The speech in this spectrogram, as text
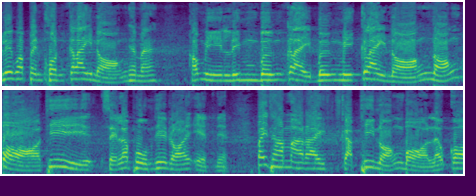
เรียกว่าเป็นคนใกล้หนองใช่ไหม เขามีริมบึงใกล้บึงมีใกล้หนองหนองบ่อที่เสรภูมิที่ร้อยเอ็ดเนี่ยไปทำอะไรกับที่หนองบ่อ แล้วก็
